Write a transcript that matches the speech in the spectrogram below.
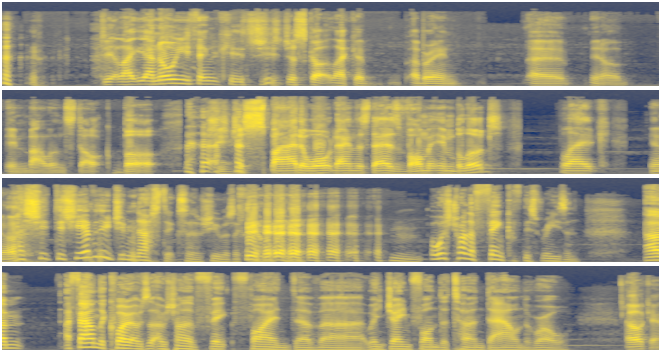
bit. Do you, like I know you think she's just got like a a brain, uh, you know, imbalanced doc, but she's just spider walked down the stairs vomiting blood, like you know. Has she, did she ever do gymnastics as she was a kid? Hmm. Always trying to think of this reason. Um, I found the quote I was I was trying to think, find of uh, when Jane Fonda turned down the role. Oh, okay.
